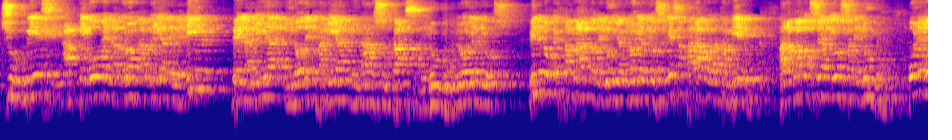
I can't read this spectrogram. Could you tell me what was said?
supiese a qué hora el ladrón habría de venir, velaría y no dejaría minar su casa. Aleluya, gloria a Dios. Miren lo que está hablando, aleluya, gloria a Dios. En esa parábola también. Alabado sea Dios, aleluya. Ponemos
